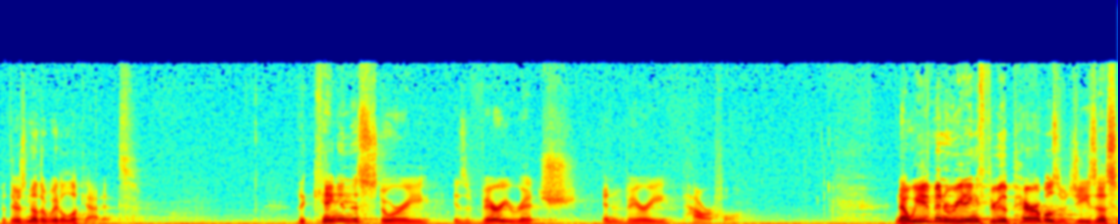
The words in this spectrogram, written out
But there's another way to look at it. The king in this story is very rich and very powerful. Now, we've been reading through the parables of Jesus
